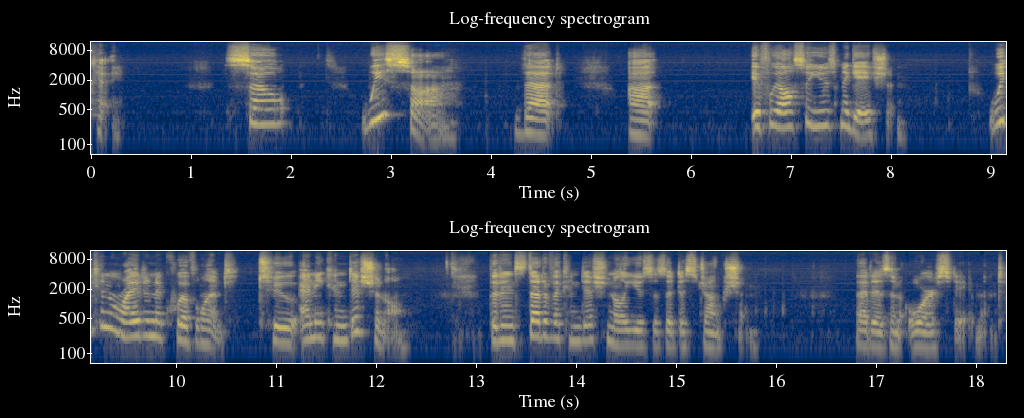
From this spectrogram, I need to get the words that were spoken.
Okay, so we saw that uh, if we also use negation, we can write an equivalent to any conditional that instead of a conditional uses a disjunction. That is an OR statement.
